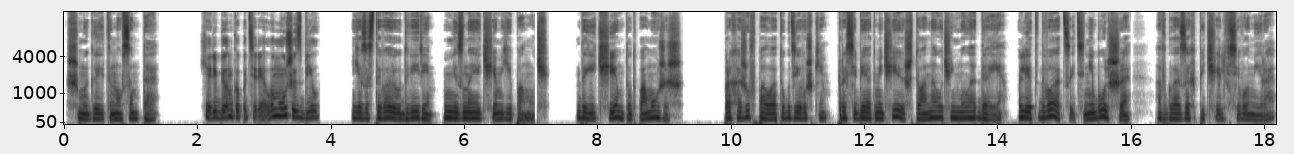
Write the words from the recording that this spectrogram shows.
Шмыгает носом та. Я ребенка потеряла, муж избил. Я застываю у двери, не зная, чем ей помочь. Да и чем тут поможешь? Прохожу в палату к девушке, про себя отмечаю, что она очень молодая, лет двадцать, не больше — а в глазах печаль всего мира.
